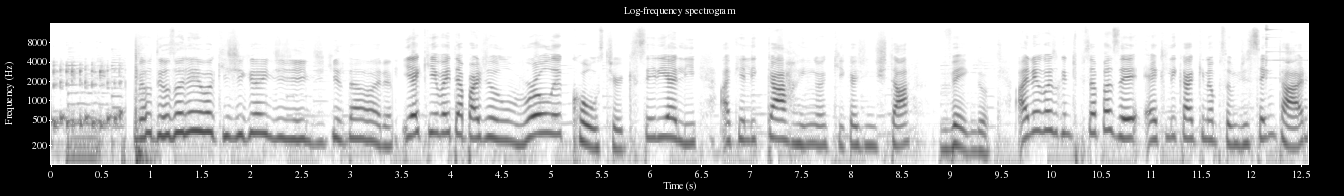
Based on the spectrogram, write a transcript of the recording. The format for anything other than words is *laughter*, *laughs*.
Meu Deus, olha eu aqui gigante, gente, que da hora. E aqui vai ter a parte do roller coaster, que seria ali aquele carrinho aqui que a gente tá vendo. A única coisa que a gente precisa fazer é clicar aqui na opção de sentar,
